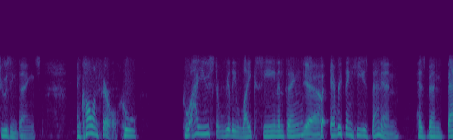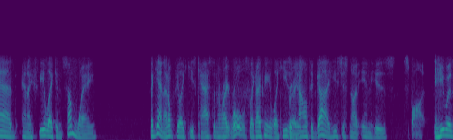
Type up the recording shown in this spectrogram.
choosing things. And Colin Farrell, who who I used to really like seeing in things, Yeah. but everything he's been in has been bad, and I feel like in some way, again, I don't feel like he's cast in the right roles. Like I feel like he's Right. a talented guy, he's just not in his spot. he was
